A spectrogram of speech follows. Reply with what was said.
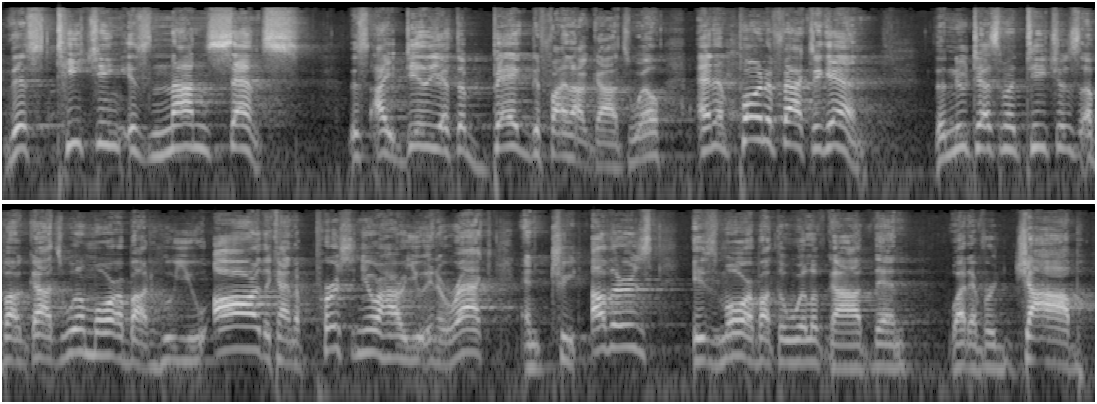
This teaching is nonsense. This idea that you have to beg to find out God's will. And in point of fact, again, the New Testament teaches about God's will more about who you are, the kind of person you are, how you interact and treat others is more about the will of God than whatever job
